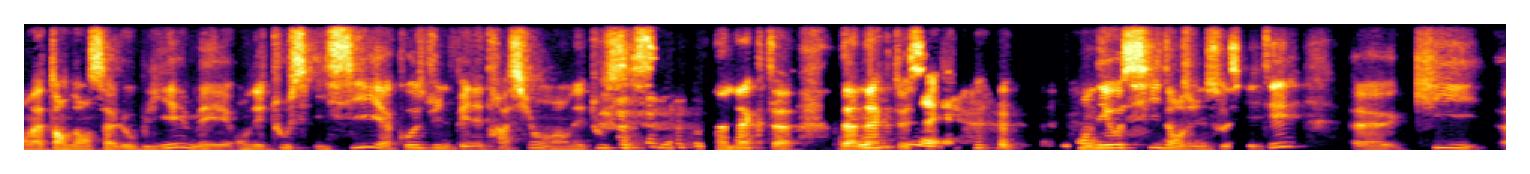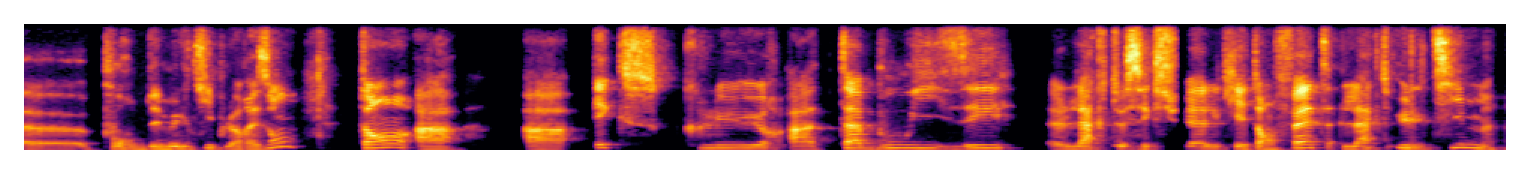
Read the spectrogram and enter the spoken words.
On a tendance à l'oublier, mais on est tous ici à cause d'une pénétration. Hein. On est tous ici d'un acte d'un acte. On est aussi dans une société euh, qui, euh, pour de multiples raisons, tend à, à exclure, à tabouiser l'acte sexuel qui est en fait l'acte ultime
